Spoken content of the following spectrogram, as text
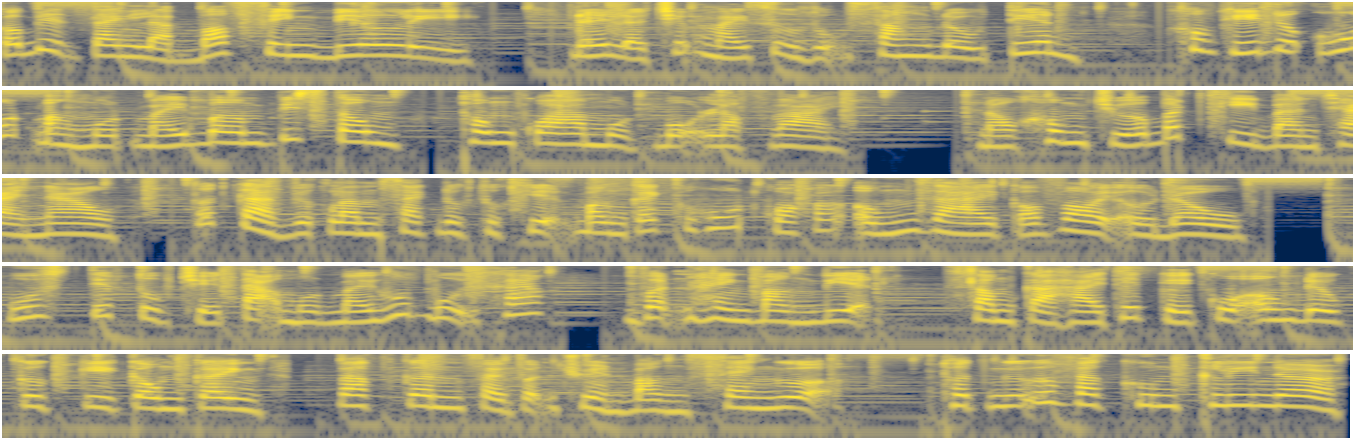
có biệt danh là Buffing Billy. Đây là chiếc máy sử dụng xăng đầu tiên. Không khí được hút bằng một máy bơm piston thông qua một bộ lọc vải. Nó không chứa bất kỳ bàn chải nào, tất cả việc làm sạch được thực hiện bằng cách hút qua các ống dài có vòi ở đầu. Boost tiếp tục chế tạo một máy hút bụi khác, vận hành bằng điện, song cả hai thiết kế của ông đều cực kỳ công kênh và cần phải vận chuyển bằng xe ngựa. Thuật ngữ vacuum cleaner,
